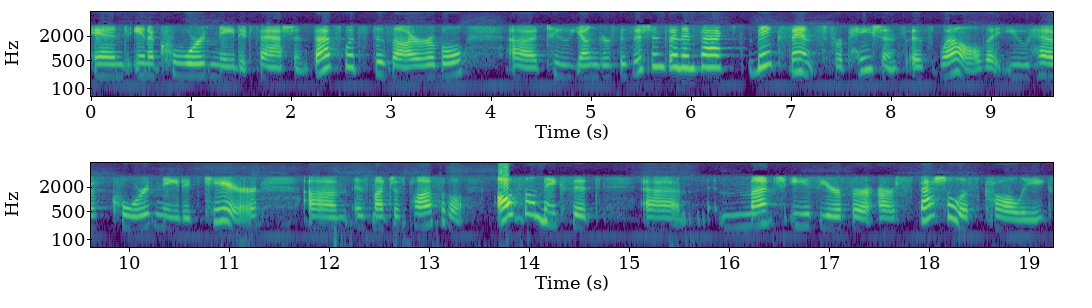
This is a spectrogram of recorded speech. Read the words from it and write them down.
and in a coordinated fashion. That's what's desirable uh, to younger physicians, and in fact, makes sense for patients as well that you have coordinated care um, as much as possible. Also makes it uh, much easier for our specialist colleagues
